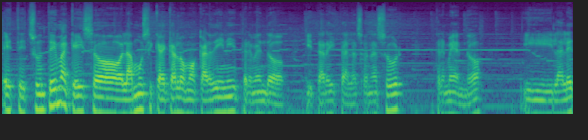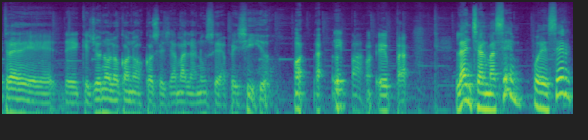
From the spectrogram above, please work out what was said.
este es un tema que hizo la música de Carlos Moscardini, tremendo guitarrista de la zona sur, tremendo. Y la letra de, de que yo no lo conozco se llama Lanuse de apellido. Epa. Epa. Lancha almacén, puede ser.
